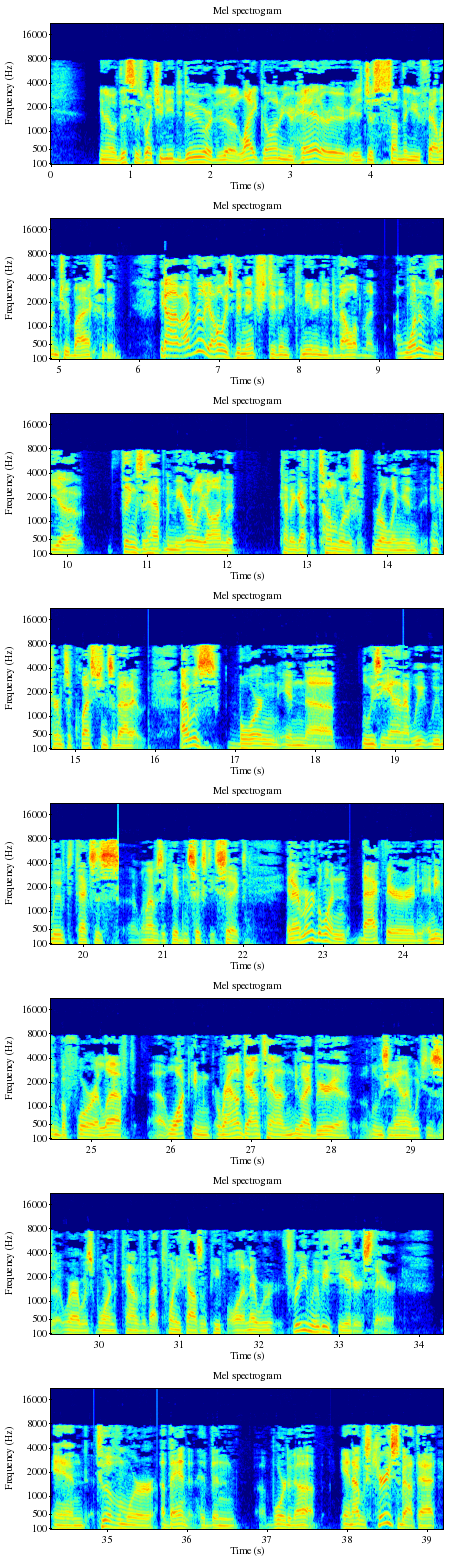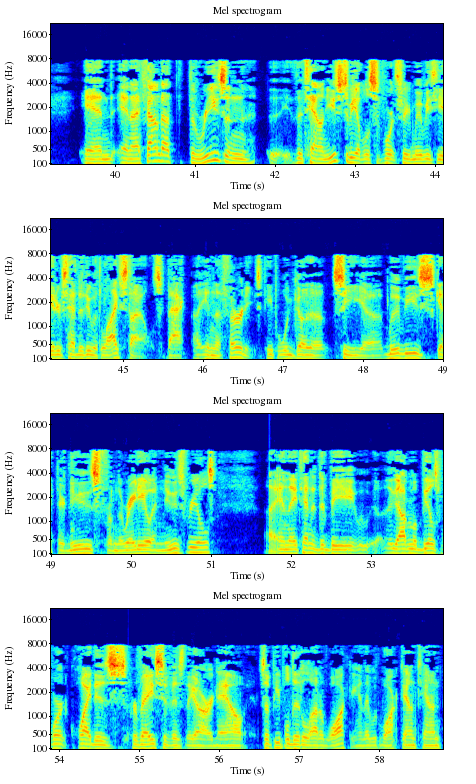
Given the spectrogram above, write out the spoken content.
you know, this is what you need to do, or did a light go on in your head, or is it just something you fell into by accident? You know, I've really always been interested in community development. One of the uh, things that happened to me early on that kind of got the tumblers rolling in in terms of questions about it. I was born in uh, Louisiana. We we moved to Texas uh, when I was a kid in '66, and I remember going back there, and, and even before I left, uh, walking around downtown New Iberia, Louisiana, which is uh, where I was born, a town of about 20,000 people, and there were three movie theaters there, and two of them were abandoned, had been uh, boarded up, and I was curious about that. And, and I found out that the reason the town used to be able to support three movie theaters had to do with lifestyles back uh, in the 30s. People would go to see uh, movies, get their news from the radio and newsreels. Uh, and they tended to be, the automobiles weren't quite as pervasive as they are now. So people did a lot of walking and they would walk downtown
